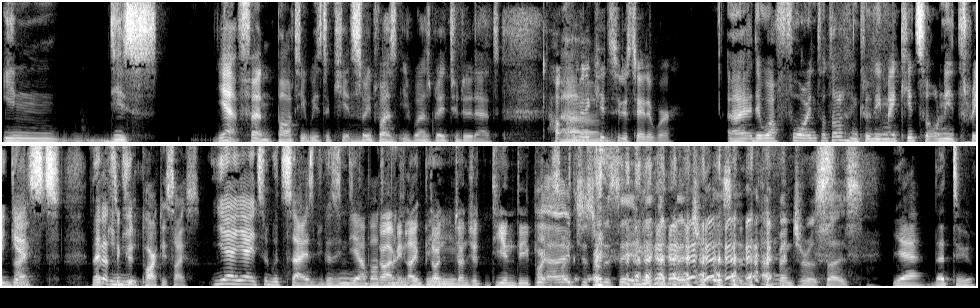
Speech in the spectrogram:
in this yeah fun party with the kids. So it was it was great to do that. How, how Um, many kids did you say there were? Uh, there were four in total, including my kids, so only three guests. But That's a in the- good party size. yeah, yeah, it's a good size because in the apartment. No, apartment I mean it like would dun- be dungeon D and D party yeah, I just want to say adventurous, adventurous size. yeah, that too.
